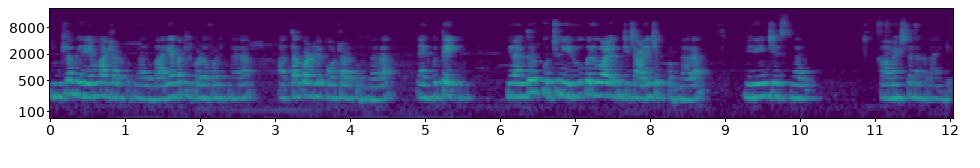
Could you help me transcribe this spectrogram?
ఇంట్లో మీరు ఏం మాట్లాడుకుంటున్నారు? భార్యాభర్తలు గొడవ పడుతున్నారా? అత్త కోడలు పోట్లాడుకుంటున్నారా? లేకపోతే మీరందరూ కూర్చుని ఇరుగు పొరుగు వాళ్ళ గురించి చాడీ చెప్పుకుంటున్నారా? మీరేం చేస్తున్నారు? కామెంట్స్లో నాకు రాయండి.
